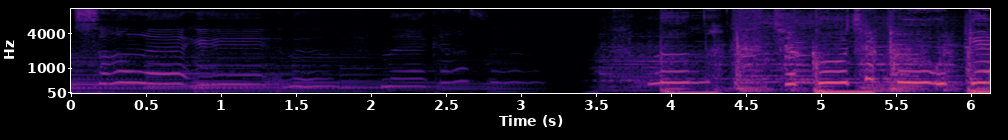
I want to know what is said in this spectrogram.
설레이는 내 가슴. 넌 자꾸 자꾸 웃게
